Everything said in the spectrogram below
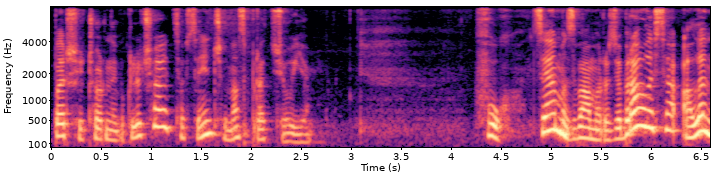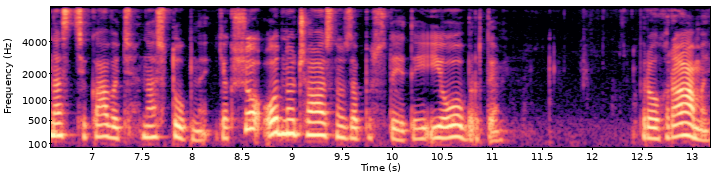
Перший чорний виключається, все інше у нас працює. Фух, це ми з вами розібралися, але нас цікавить наступне. Якщо одночасно запустити і оберти програми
